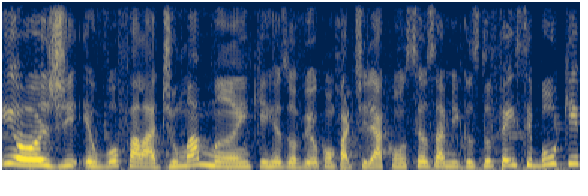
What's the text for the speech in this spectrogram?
E hoje eu vou falar de uma mãe que resolveu compartilhar com seus amigos do Facebook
